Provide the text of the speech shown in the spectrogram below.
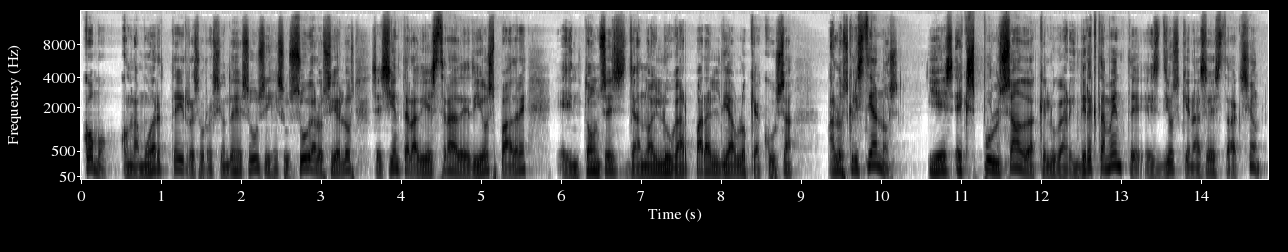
¿Cómo? Con la muerte y resurrección de Jesús y Jesús sube a los cielos, se sienta a la diestra de Dios Padre, entonces ya no hay lugar para el diablo que acusa a los cristianos y es expulsado de aquel lugar. Indirectamente es Dios quien hace esta acción.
